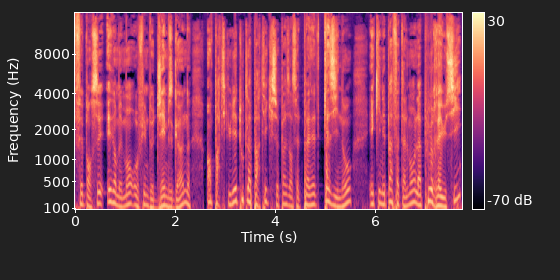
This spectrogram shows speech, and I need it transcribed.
fait penser énormément au film de James Gunn, en particulier toute la partie qui se passe dans cette planète casino et qui n'est pas fatalement la plus réussie,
